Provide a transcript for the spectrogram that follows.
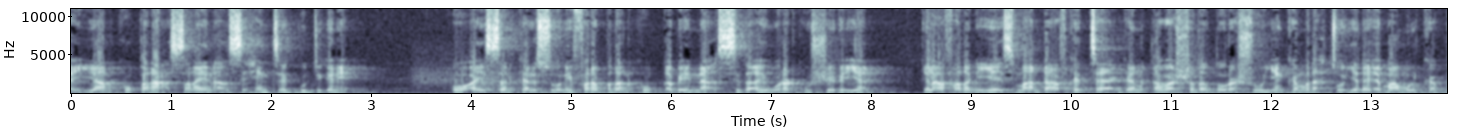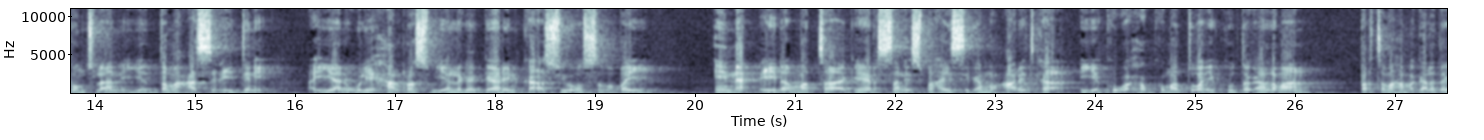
ayaan ku qanacsanayn ansixinta guddigani oo aysan kalsooni fara badan ku qabin sida ay wararku sheegayaan. Khilaaf adag iyo ismaandhaaf ka taagan qabashada doorashooyinka madaxtooyada ee maamulka puntland iyo damaca siciidani ayaan weli xal rasmiya laga gaarin kaasi oo sababay in ciidamo taageersan isbahaysiga mucaaridka iyo kuwa xukuumaddu ay ku dagaalamaan bartamaha magaalada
